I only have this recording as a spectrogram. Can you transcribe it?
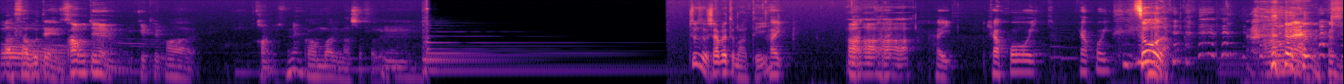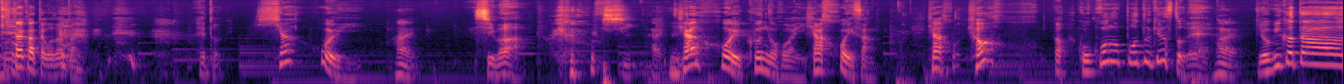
なあサブテンサブテーンいけてるは感じですねい。、頑張りました、それ。うん、ちょっと喋ってもらっていい、はい。ああなああはい。100ほい。100ほい。そうだあのね聞きたかったことあったのえっとヒャッホイはい。氏ははい。ヒャッホイくんの方がいいヒャッホイさんヒャッホヒャッあここのポッドキャストではい。呼び方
